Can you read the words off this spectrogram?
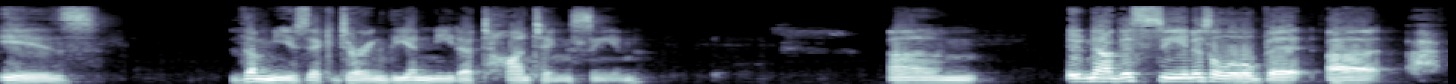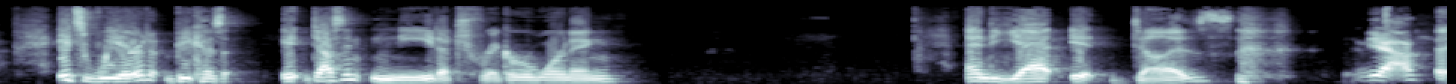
is the music during the Anita taunting scene. Um, now this scene is a little bit. Uh, it's weird because it doesn't need a trigger warning, and yet it does. Yeah. Uh,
